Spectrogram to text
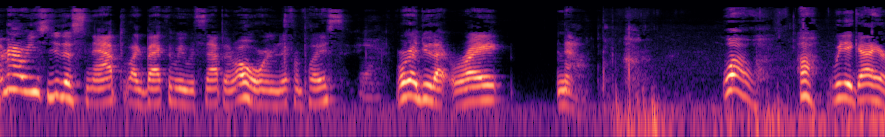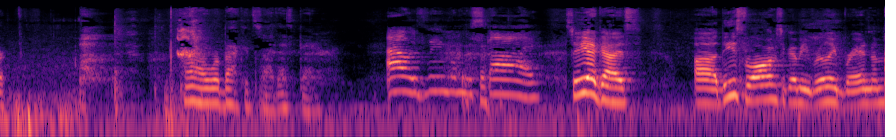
remember how we used to do the snap, like back then we would snap and oh, we're in a different place? Yeah. We're gonna do that right now. Whoa! Oh, we need to get out of here. Oh, we're back inside, that's better. Ow, it's raining from the sky. So yeah, guys, uh, these vlogs are gonna be really random.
